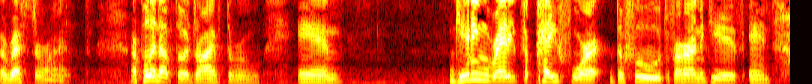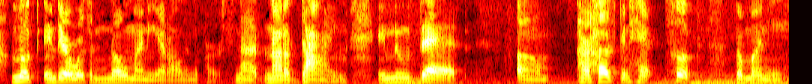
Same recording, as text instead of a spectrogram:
a restaurant or pulling up to a drive through and getting ready to pay for the food for her and the kids and looked and there was no money at all in the purse. Not not a dime. And knew that um, her husband had took the money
